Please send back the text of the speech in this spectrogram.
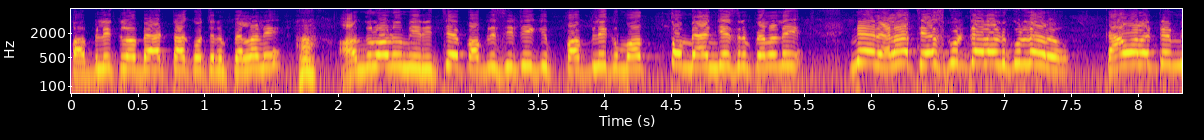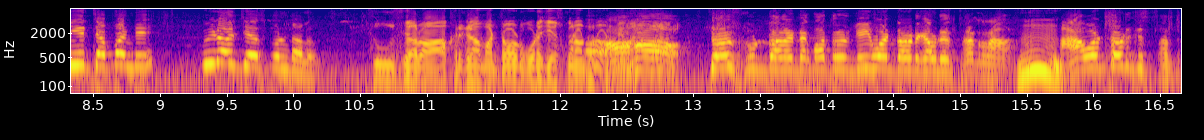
పబ్లిక్లో బ్యాట్ టాక్ వచ్చిన పిల్లని. అందులోనూ మీరు ఇచ్చే పబ్లిసిటీకి పబ్లిక్ మొత్తం బ్యాన్ చేసిన పిల్లని. నేను ఎలా చేసుకుంటాను అనుకున్నారు కావాలంటే మీరు చెప్పండి. వీడియోలు చేసుకుంటాను. చూసారు ఆఖరికి నా వంటవాడు కూడా చేసుకుని ఆహా అంటున్నాడు చేసుకుంటానంటే మాత్రం నీ రా నా వంటోడికి ఇస్తాను.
